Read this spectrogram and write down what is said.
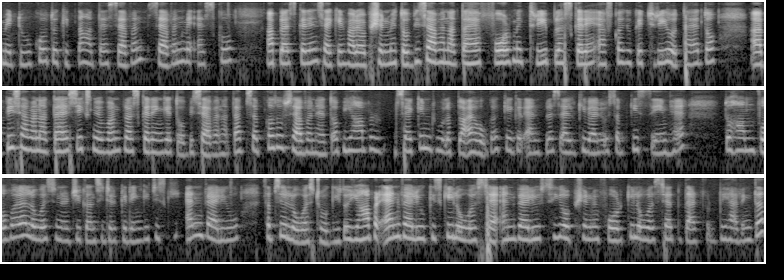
में टू को तो कितना आता है? सेवन। सेवन में एस को आप प्लस करें सेकंड वाले ऑप्शन में तो भी सेवन आता है। फोर में थ्री प्लस करें एफ़ का, क्योंकि थ्री होता है तो भी सेवन आता है। सिक्स में वन प्लस करेंगे तो भी सेवन आता है। अब सबका तो सेवन है तो अब यहाँ पर सेकेंड रूल अप्लाई होगा कि अगर एन प्लस एल की वैल्यू सबकी सेम है तो हम वो वाला लोवेस्ट एनर्जी कंसिडर करेंगे, जिसकी एन वैल्यू सबसे लोवेस्ट होगी। तो यहाँ पर एन वैल्यू किसकी लोवेस्ट है? एन वैल्यू सी ऑप्शन में फोर की लोवेस्ट है तो that would be having the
